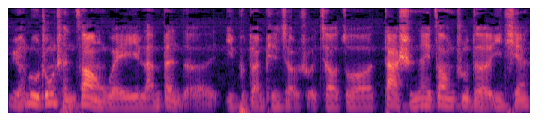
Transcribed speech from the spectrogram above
原路忠臣藏为蓝本的一部短篇小说，叫做《大石内藏助的一天》。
